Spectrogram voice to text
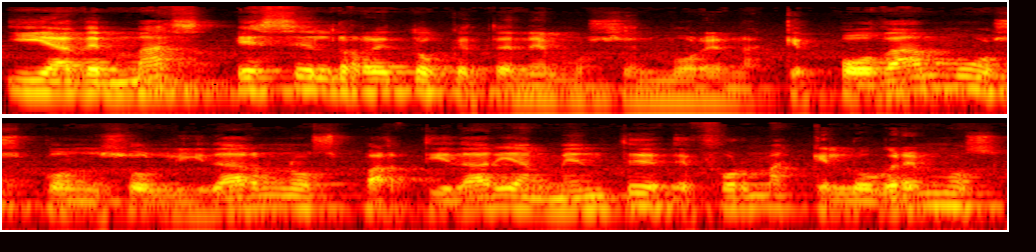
y además es el reto que tenemos en Morena, que podamos consolidarnos partidariamente de forma que logremos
